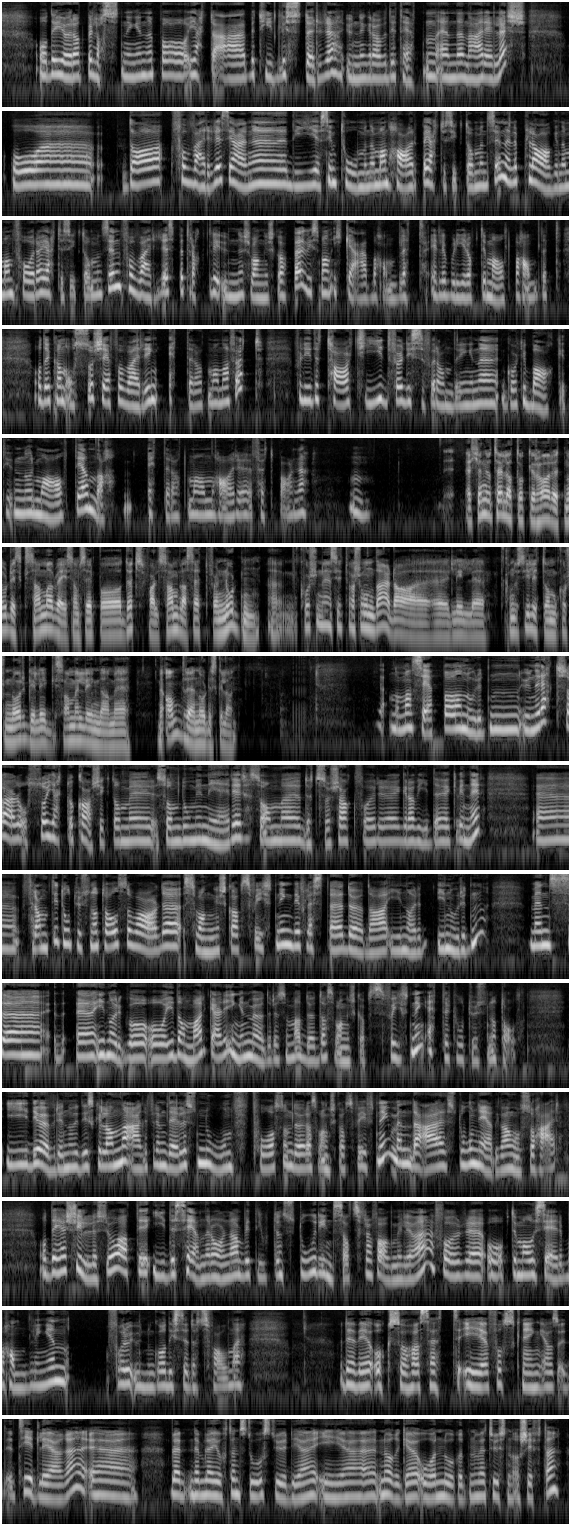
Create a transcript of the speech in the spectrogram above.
Og det gjør at belastningene på hjertet er betydelig større under graviditeten enn den er ellers. Og eh, da forverres gjerne de symptomene man har på hjertesykdommen sin, eller plagene man får av hjertesykdommen sin, forverres betraktelig under svangerskapet hvis man ikke er behandlet, eller blir optimalt behandlet. Og det kan også skje forverring etter at man er født. Fordi det tar tid før disse forandringene går tilbake til normalt igjen, da. Etter at man har født barnet. Mm. Jeg kjenner jo til at dere har et nordisk samarbeid som ser på dødsfall samla sett for Norden. Eh, hvordan er situasjonen der da, eh, Lille? Kan du si litt om hvordan Norge ligger sammenligna med, med andre nordiske land? Ja, når man ser på Norden under ett, så er det også hjerte- og karsykdommer som dominerer som eh, dødsårsak for gravide kvinner. Eh, fram til 2012 så var det svangerskapsforgiftning de fleste døde av i, Nord i Norden. Mens eh, eh, i Norge og, og i Danmark er det ingen mødre som har dødd av svangerskapsforgiftning etter 2012. I de øvrige nordiske landene er det fremdeles noen få som dør av svangerskapsforgiftning, men det er stor nedgang også her. Og det skyldes jo at det i de senere årene har blitt gjort en stor innsats fra fagmiljøet for eh, å optimalisere behandlingen for å unngå disse dødsfallene. Det vi også har sett i forskning altså tidligere eh, ble, Det ble gjort en stor studie i eh, Norge og Norden ved tusenårsskiftet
